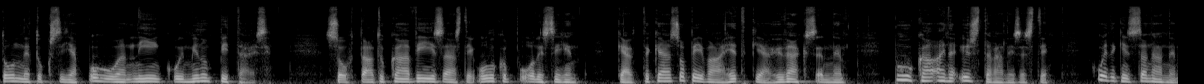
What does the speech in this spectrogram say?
tunnetuksi ja puhua niin kuin minun pitäisi. Suhtautukaa viisaasti ulkopuolisiin, käyttäkää sopivaa hetkeä hyväksenne, puhukaa aina ystävällisesti, kuitenkin sananne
